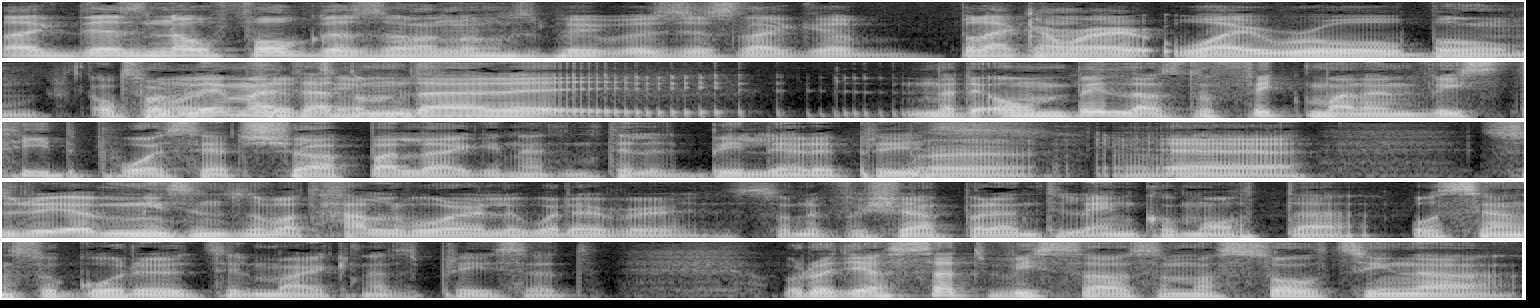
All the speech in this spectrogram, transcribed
Like there's no focus on those people. It's just like a black and white, rule. Boom. Och problemet är att de 15%. där, när det ombildas, då fick man en viss tid på sig att köpa lägenheten till ett billigare pris. Eh, så det, jag minns inte om det var ett halvår eller whatever, som du får köpa den till 1,8 och sen så går det ut till marknadspriset. Och då, jag har sett vissa som har sålt sina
